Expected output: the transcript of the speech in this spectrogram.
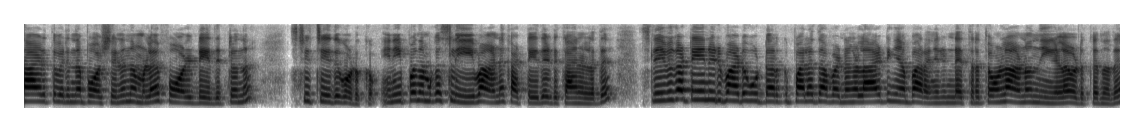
താഴത്ത് വരുന്ന പോർഷന് നമ്മൾ ഫോൾഡ് ചെയ്തിട്ടൊന്ന് സ്റ്റിച്ച് ചെയ്ത് കൊടുക്കും. ഇനിയിപ്പോൾ നമുക്ക് സ്ലീവാണ് കട്ട് ചെയ്തെടുക്കാനുള്ളത്. സ്ലീവ് കട്ട് ചെയ്യാൻ ഒരുപാട് കൂട്ടുകാർക്ക് പല തവണകളായിട്ട് ഞാൻ പറഞ്ഞിട്ടുണ്ട് എത്രത്തോളമാണോ നീളം എടുക്കുന്നത്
